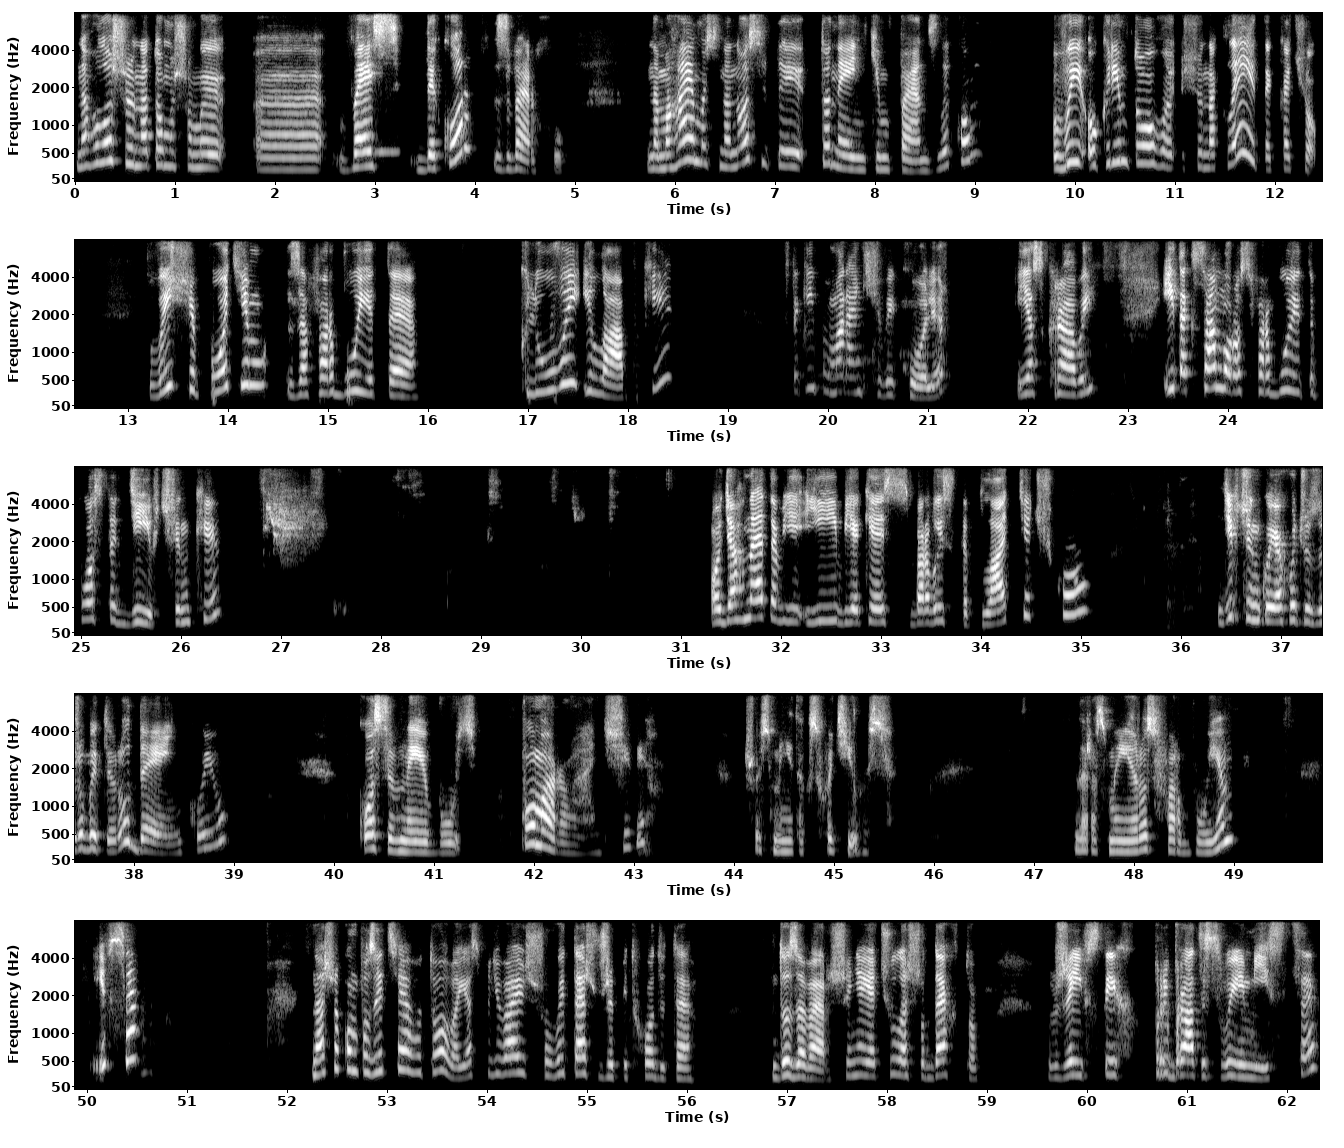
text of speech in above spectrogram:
Наголошую на тому, що ми е, весь декор зверху намагаємось наносити тоненьким пензликом. Ви, окрім того, що наклеїте качок, ви ще потім зафарбуєте клюви і лапки в такий помаранчевий колір, яскравий, і так само розфарбуєте постать дівчинки. Одягнете її в якесь барвисте платтячко. Дівчинку я хочу зробити руденькою. Коси в неї будуть помаранчеві. Щось мені так схотілося. Зараз ми її розфарбуємо. І все. Наша композиція готова. Я сподіваюся, що ви теж вже підходите до завершення. Я чула, що дехто вже і встиг прибрати своє місце.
